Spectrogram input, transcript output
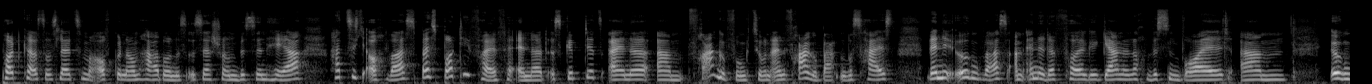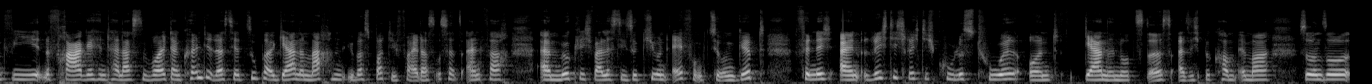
Podcast das letzte Mal aufgenommen habe, und es ist ja schon ein bisschen her, hat sich auch was bei Spotify verändert. Es gibt jetzt eine ähm, Fragefunktion, einen Fragebutton. Das heißt, wenn ihr irgendwas am Ende der Folge gerne noch wissen wollt, ähm, irgendwie eine Frage hinterlassen wollt, dann könnt ihr das jetzt super gerne machen über Spotify. Das ist jetzt einfach äh, möglich, weil es diese QA-Funktion gibt. Finde ich ein richtig, richtig cooles Tool und gerne nutzt es. Also ich bekomme immer so und so,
